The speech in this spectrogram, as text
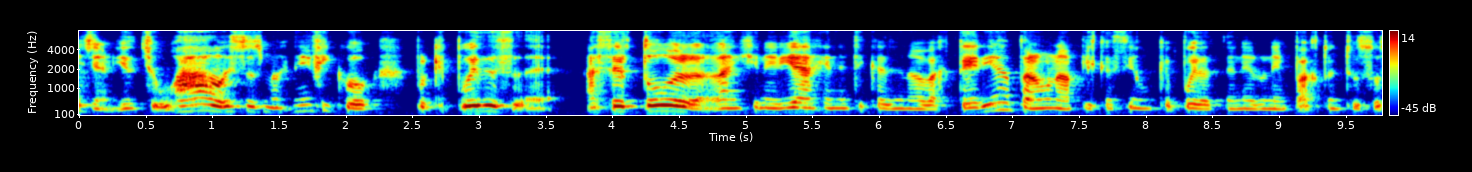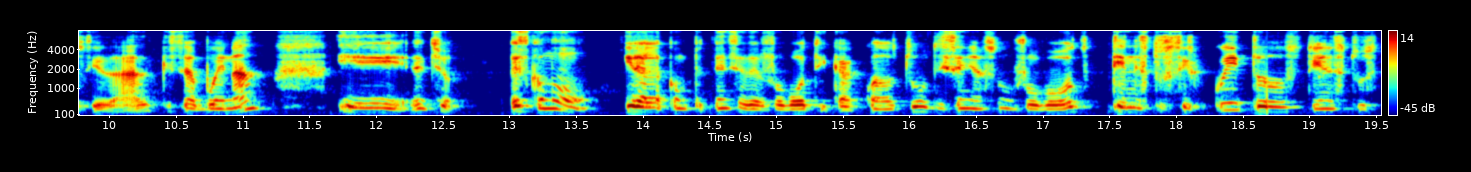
iGEM y he dicho, wow, esto es magnífico porque puedes eh, hacer toda la ingeniería genética de una bacteria para una aplicación que pueda tener un impacto en tu sociedad, que sea buena. Y de hecho, es como ir a la competencia de robótica. Cuando tú diseñas un robot, tienes tus circuitos, tienes tus,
